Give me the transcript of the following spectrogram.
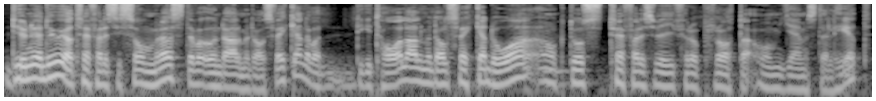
Du, när du och jag träffades i somras, det var under Almedalsveckan, det var digital Almedalsvecka då och då träffades vi för att prata om jämställdhet.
